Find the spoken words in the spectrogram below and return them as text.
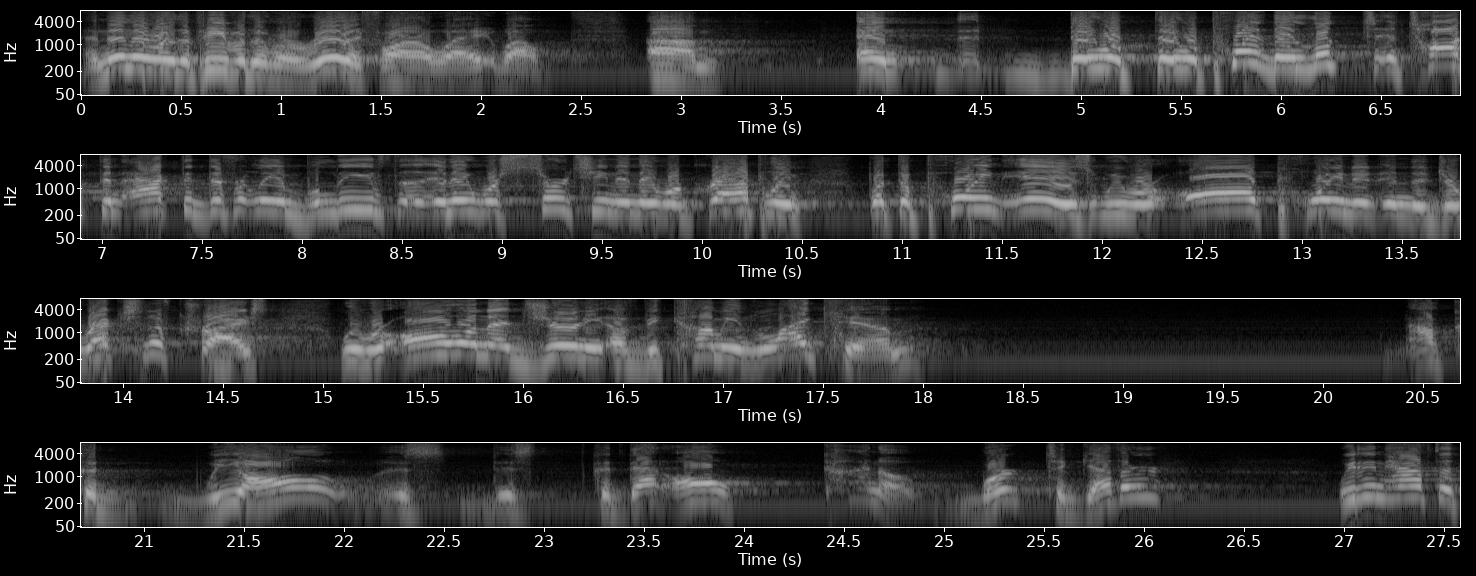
And then there were the people that were really far away. Well, um, and they were, they were pointed, they looked and talked and acted differently and believed, and they were searching and they were grappling. But the point is, we were all pointed in the direction of Christ. We were all on that journey of becoming like Him. Now, could we all, is, is, could that all kind of work together? We didn't have to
